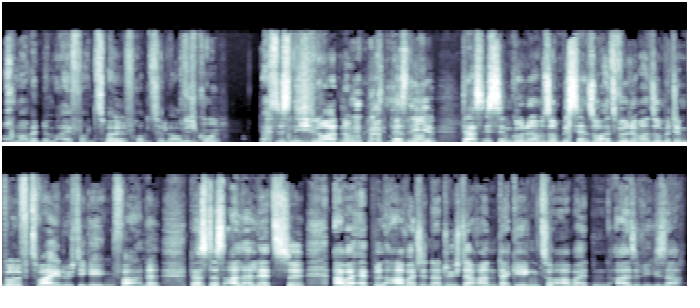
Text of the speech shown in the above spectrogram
auch mal mit einem iPhone 12 rumzulaufen. Nicht cool. Das ist nicht in Ordnung. Das, nicht, das ist im Grunde genommen so ein bisschen so, als würde man so mit dem Golf 2 durch die Gegend fahren. Ne? Das ist das allerletzte. Aber Apple arbeitet natürlich daran, dagegen zu arbeiten. Also wie gesagt,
